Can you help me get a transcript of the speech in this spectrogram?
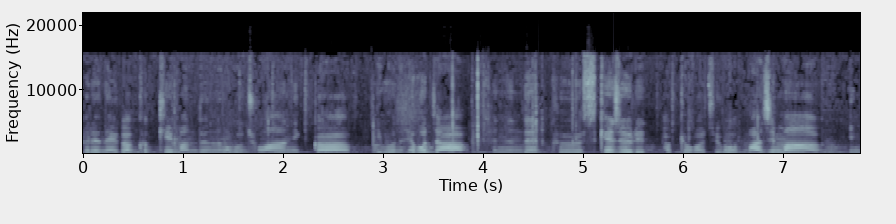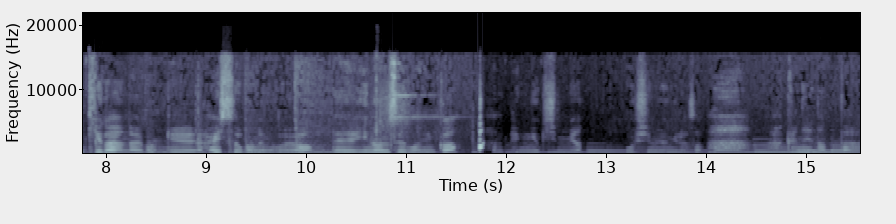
그래 내가 쿠키 만드는 거 좋아하니까 이번에 해보자 했는데 그 스케줄이 바뀌어가지고 마지막 인기가요 날밖에 할 수 없는 거예요. 네 인원수 보니까 한 160명? 50명이라서 아, 큰일 났다.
